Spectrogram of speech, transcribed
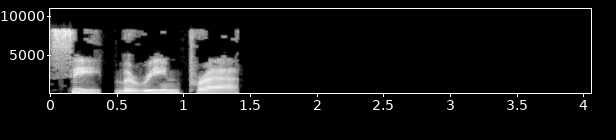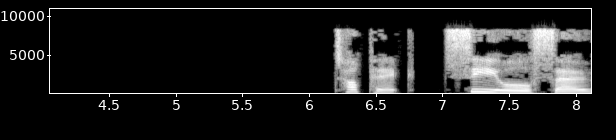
See Marine prayer. Topic See also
